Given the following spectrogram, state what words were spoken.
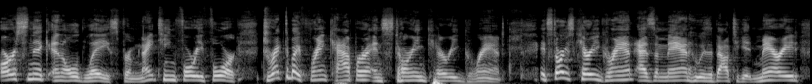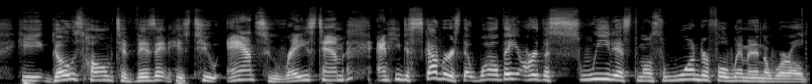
Arsenic and Old Lace from 1944, directed by Frank Capra and starring Cary Grant. It stars Cary Grant as a man who is about to get married. He goes home to visit his two aunts who raised him, and he discovers that while they are the sweetest, most wonderful women in the world,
